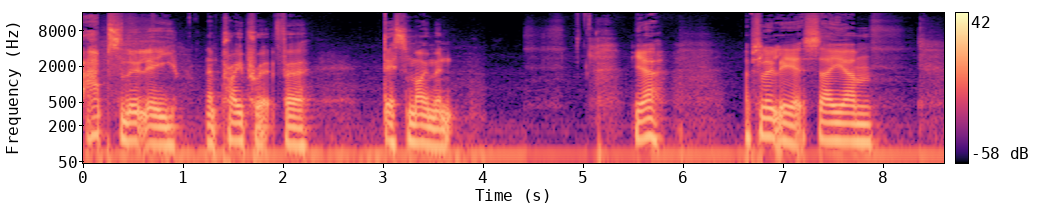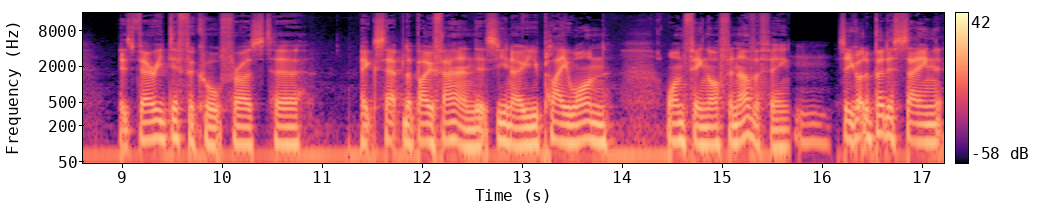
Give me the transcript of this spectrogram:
Absolutely appropriate for this moment. Yeah. Absolutely. It's a um it's very difficult for us to accept the both and. It's you know, you play one one thing off another thing. So you've got the Buddhist saying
